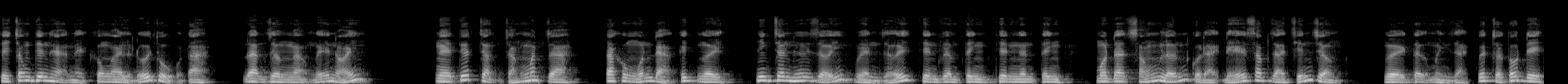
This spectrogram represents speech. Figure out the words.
thì trong thiên hạ này không ai là đối thủ của ta. Đoạn dương ngạo nghễ nói. Nghề tuyết trợn trắng mắt ra, ta không muốn đả kích ngươi, nhưng chân hư giới, huyền giới, thiên viêm tinh, thiên ngân tinh, một đợt sóng lớn của đại đế sắp ra chiến trường. Người tự mình giải quyết cho tốt đi.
